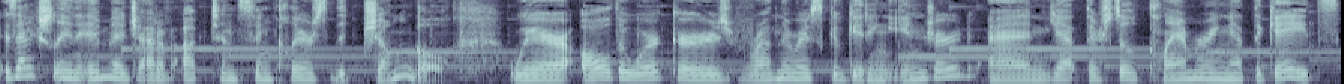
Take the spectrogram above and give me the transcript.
is actually an image out of Upton Sinclair's The Jungle, where all the workers workers run the risk of getting injured, and yet they're still clamoring at the gates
